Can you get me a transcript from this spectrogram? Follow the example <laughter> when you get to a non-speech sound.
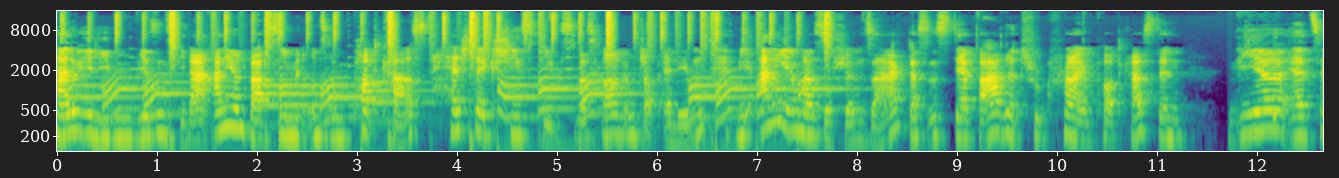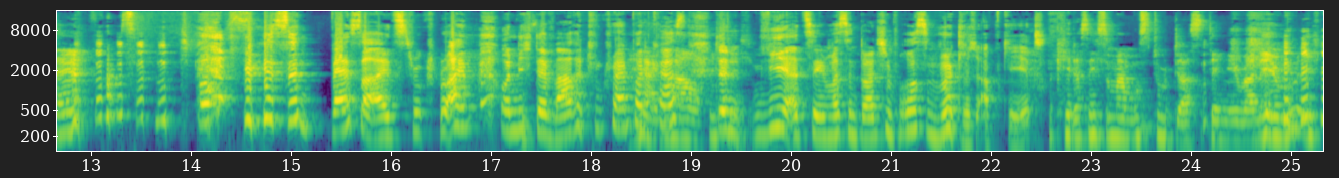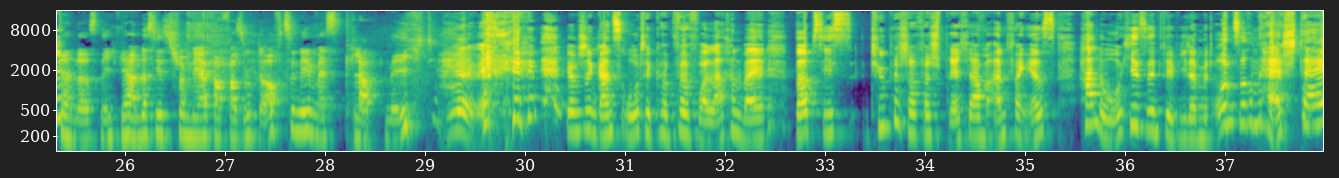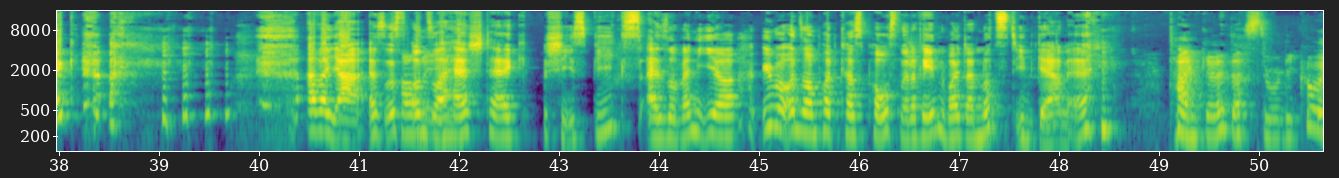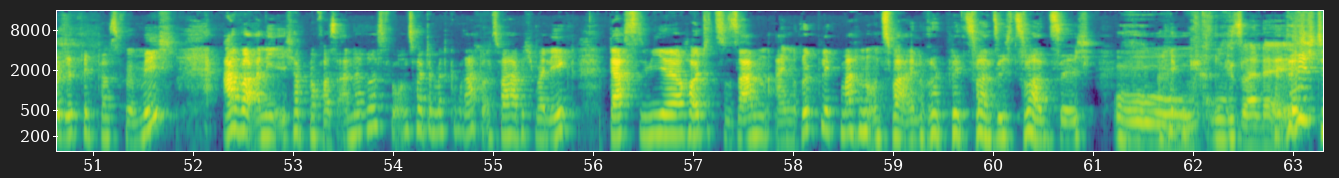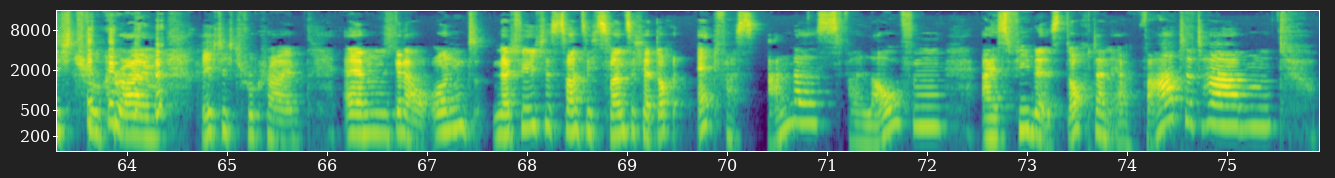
Hallo ihr Lieben, wir sind's wieder, Anni und Babsi mit unserem Podcast Hashtag SheSpeaks, was Frauen im Job erleben. Wie Anni immer so schön sagt, das ist der wahre True Crime Podcast, denn wir erzählen <laughs> Wir sind besser als True Crime und nicht der wahre True Crime Podcast. Ja, genau, denn wir erzählen, was in deutschen Büros wirklich abgeht. Okay, das nächste Mal musst du das Ding übernehmen. Ich kann das nicht. Wir haben das jetzt schon mehrfach versucht aufzunehmen, es klappt nicht. Wir, <laughs> wir haben schon ganz rote Köpfe vor Lachen, weil Babsis typischer Versprecher am Anfang ist, hallo, hier sind wir wieder mit unserem Hashtag. <laughs> Aber ja, es ist Sorry. unser Hashtag SheSpeaks. Also wenn ihr über unseren Podcast posten oder reden wollt, dann nutzt ihn gerne. <laughs> Danke, dass du die Kurve gekriegt hast für mich. Aber Anni, ich habe noch was anderes für uns heute mitgebracht. Und zwar habe ich überlegt, dass wir heute zusammen einen Rückblick machen. Und zwar einen Rückblick 2020. Oh, <laughs> gruselig. Richtig True Crime. Richtig True Crime. Ähm, genau. Und natürlich ist 2020 ja doch etwas anders verlaufen, als viele es doch dann erwartet haben.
